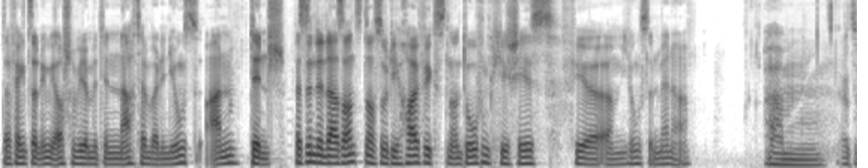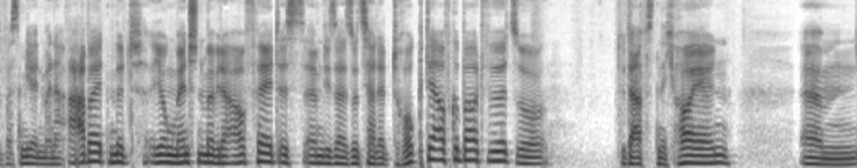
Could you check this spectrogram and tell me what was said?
da fängt es dann irgendwie auch schon wieder mit den Nachteilen bei den Jungs an. Dinsch, was sind denn da sonst noch so die häufigsten und doofen Klischees für ähm, Jungs und Männer? Ähm, also was mir in meiner Arbeit mit jungen Menschen immer wieder auffällt, ist ähm, dieser soziale Druck, der aufgebaut wird. So, du darfst nicht heulen, ähm,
